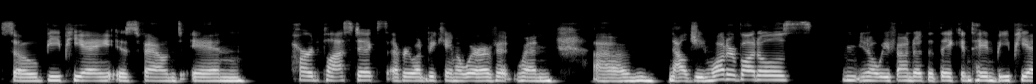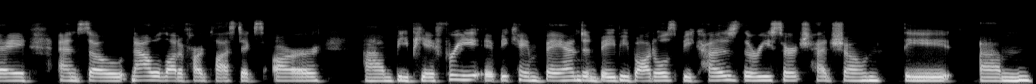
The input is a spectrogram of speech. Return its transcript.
So, BPA is found in hard plastics. Everyone became aware of it when um, Nalgene water bottles, you know, we found out that they contain BPA. And so now a lot of hard plastics are um, BPA free. It became banned in baby bottles because the research had shown the um,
